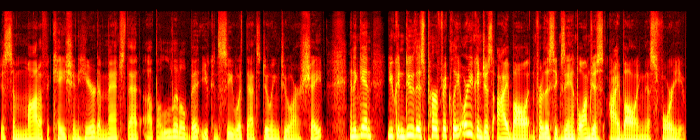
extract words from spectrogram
Just some modification here to match that up a little bit. You can see what that's doing to our shape. And again, you can do this perfectly, or you can just eyeball it. And for this example, I'm just eyeballing this for you.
